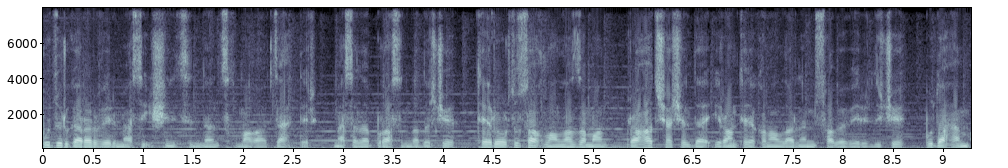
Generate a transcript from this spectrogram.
bu cür qərar verməsi işin içindən çıxmağa cəhddir. Məsələ burasındadır ki, terrorçu saxlanılan zaman rahat şəkildə İran telekanallarına müsahibə verirdi ki, bu da həm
